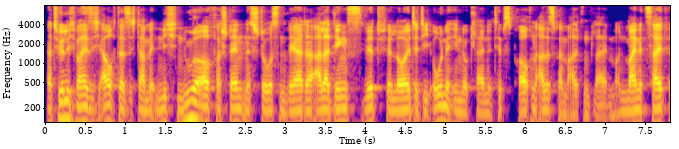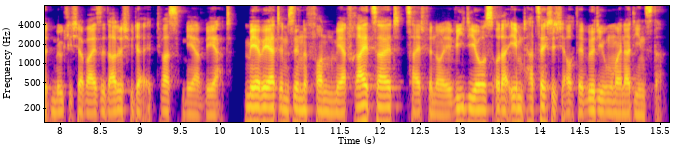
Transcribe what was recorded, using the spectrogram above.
Natürlich weiß ich auch, dass ich damit nicht nur auf Verständnis stoßen werde, allerdings wird für Leute, die ohnehin nur kleine Tipps brauchen, alles beim Alten bleiben und meine Zeit wird möglicherweise dadurch wieder etwas mehr wert. Mehr wert im Sinne von mehr Freizeit, Zeit für neue Videos oder eben tatsächlich auch der Würdigung meiner Dienste.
